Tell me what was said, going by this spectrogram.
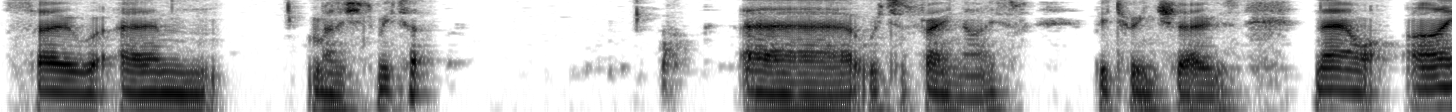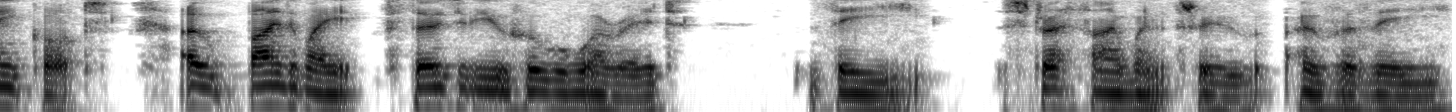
So um, managed to meet up, uh, which is very nice between shows. Now, I got. Oh, by the way, for those of you who were worried, the stress I went through over the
